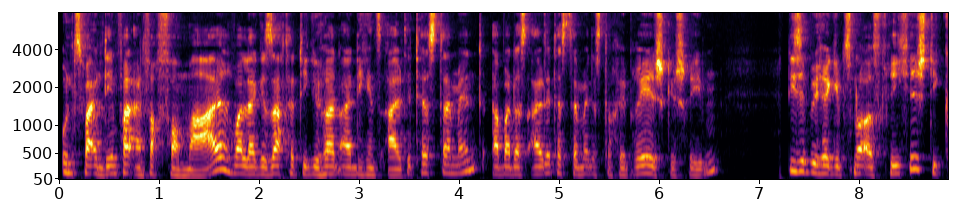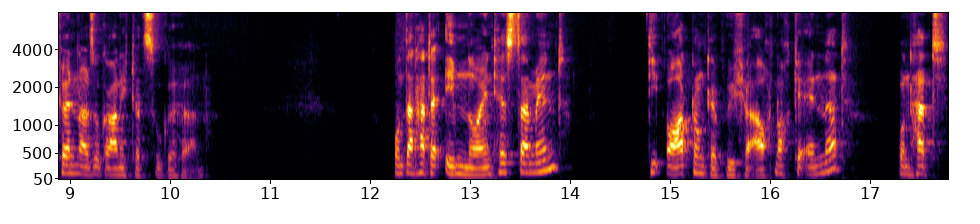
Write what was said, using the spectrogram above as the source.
Und zwar in dem Fall einfach formal, weil er gesagt hat, die gehören eigentlich ins Alte Testament, aber das Alte Testament ist doch hebräisch geschrieben. Diese Bücher gibt es nur auf Griechisch, die können also gar nicht dazugehören. Und dann hat er im Neuen Testament die Ordnung der Bücher auch noch geändert und hat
